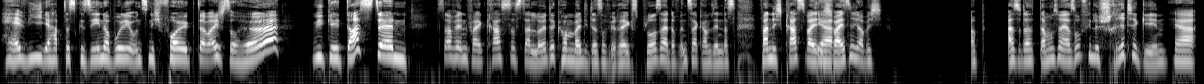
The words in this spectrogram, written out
hä, wie, ihr habt das gesehen, obwohl ihr uns nicht folgt. Da war ich so, hä? Wie geht das denn? Das ist auf jeden Fall krass, dass dann Leute kommen, weil die das auf ihrer Explore-Seite auf Instagram sehen. Das fand ich krass, weil Ja. ich weiß nicht, ob ich, ob, also da, da muss man ja so viele Schritte gehen. Ja,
